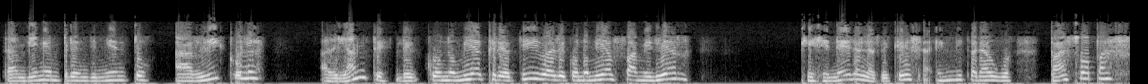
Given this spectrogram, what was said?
también emprendimientos agrícolas, adelante, la economía creativa, la economía familiar que genera la riqueza en Nicaragua, paso a paso,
